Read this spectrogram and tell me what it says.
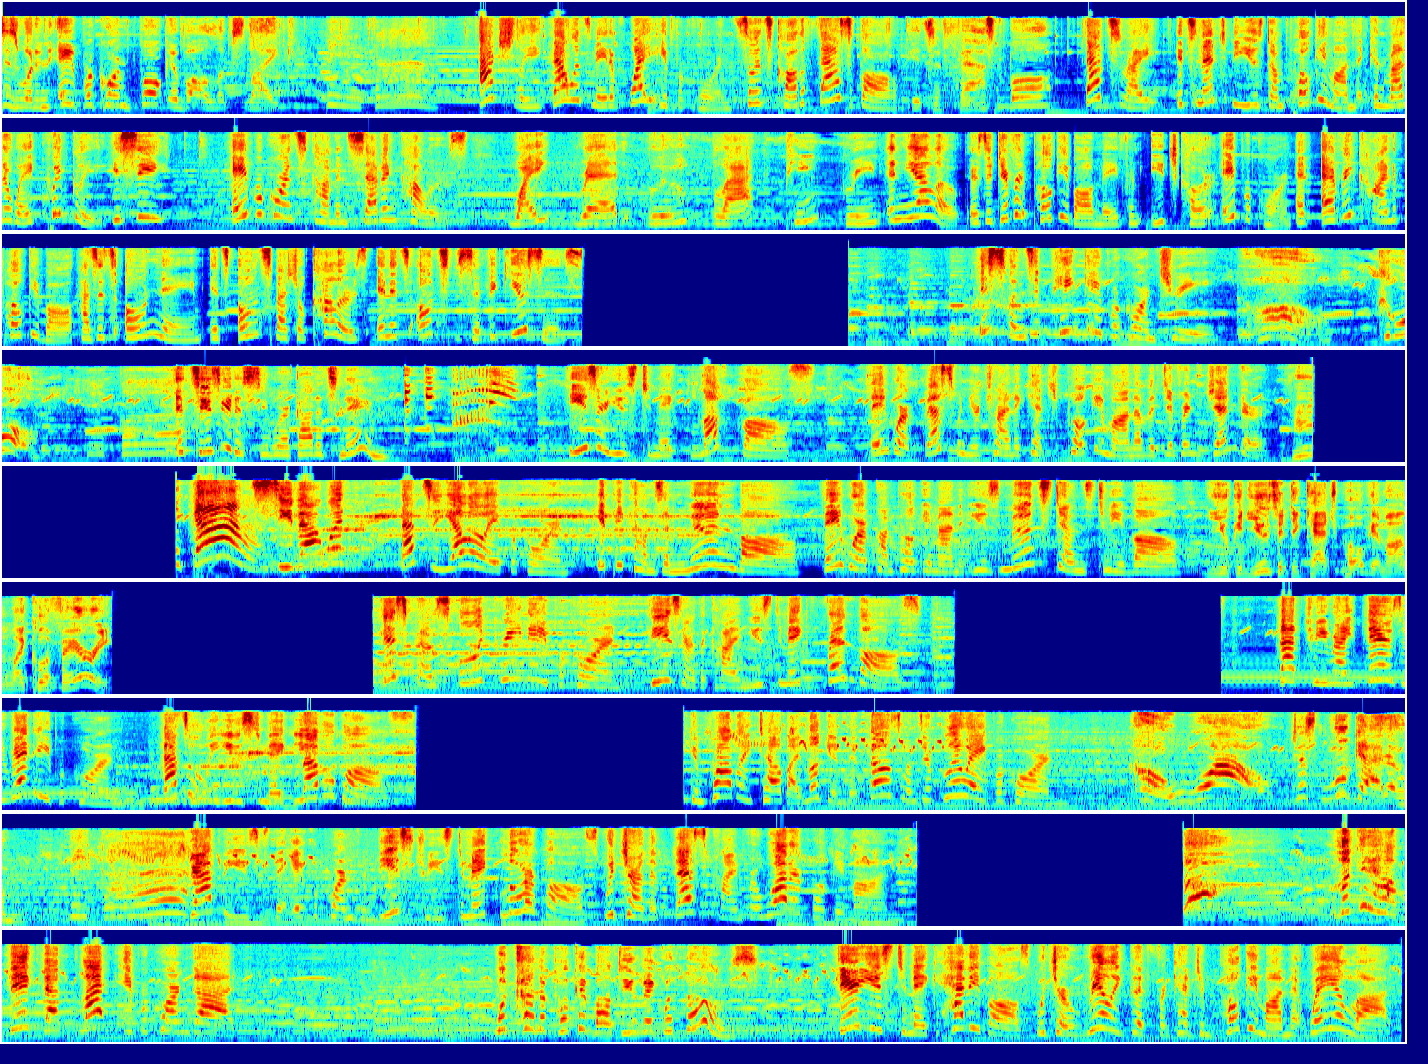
This is what an apricorn Pokeball looks like. Actually, that one's made of white apricorn, so it's called a fastball. It's a fastball? That's right. It's meant to be used on Pokemon that can run away quickly. You see, apricorns come in seven colors. White, red, blue, black, pink, green, and yellow. There's a different Pokeball made from each color apricorn, and every kind of Pokeball has its own name, its own special colors, and its own specific uses. Pink apricorn tree. Oh, cool. It's easy to see where it got its name. These are used to make love balls. They work best when you're trying to catch Pokemon of a different gender. Hmm. See that one? That's a yellow apricorn. It becomes a moon ball. They work on Pokemon that use moonstones to evolve. You could use it to catch Pokemon like Clefairy. Apricorn. These are the kind used to make friend balls. That tree right there is a red apricorn. That's what we use to make level balls. You can probably tell by looking that those ones are blue apricorn. Oh, wow. Just look at them. Grandpa uses the apricorn from these trees to make lure balls, which are the best kind for water Pokemon. Look at how big that black apricorn got. Pokeball do you make with those? They're used to make heavy balls, which are really good for catching Pokemon that weigh a lot.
